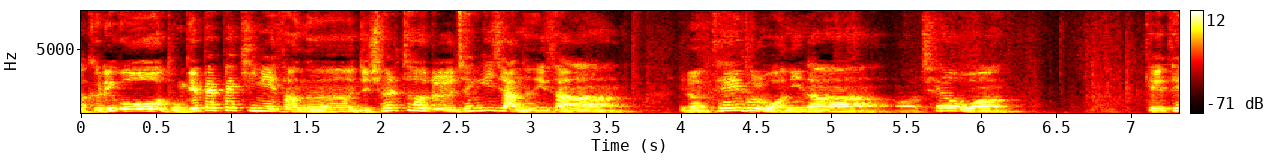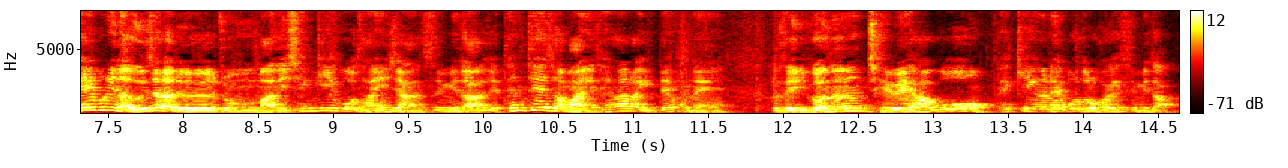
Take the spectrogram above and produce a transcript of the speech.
아 그리고 동계 백패킹에서는 이제 쉘터를 챙기지 않는 이상 이런 테이블 원이나 어, 체어 원 이렇게 테이블이나 의자를 좀 많이 챙기고 다니지 않습니다. 이제 텐트에서 많이 생활하기 때문에 그래서 이거는 제외하고 패킹을 해보도록 하겠습니다.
